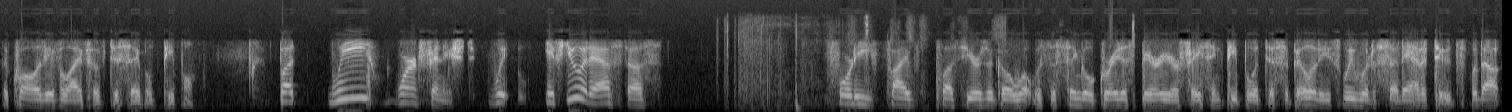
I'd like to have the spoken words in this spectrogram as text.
the quality of life of disabled people. But we weren't finished. We, if you had asked us 45 plus years ago what was the single greatest barrier facing people with disabilities, we would have said attitudes without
